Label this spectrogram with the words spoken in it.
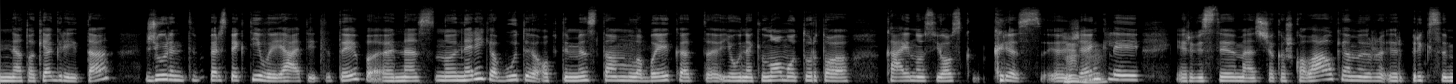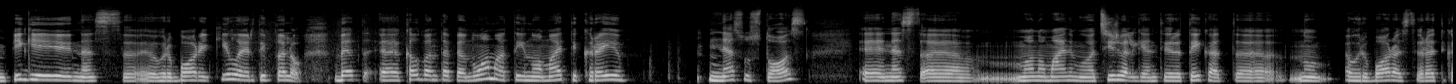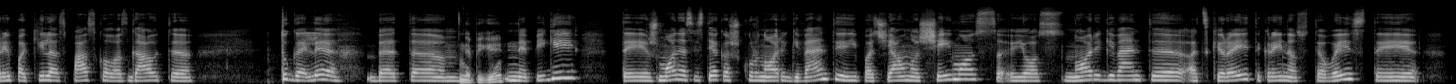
netokia greita, žiūrint perspektyvą į ateitį, taip, nes nu, nereikia būti optimistam labai, kad jau nekilnojamo turto kainos jos kris mhm. ženkliai ir visi mes čia kažko laukiam ir, ir pirksim pigiai, nes euriborai kyla ir taip toliau. Bet e, kalbant apie nuomą, tai nuoma tikrai nesustos e, nes e, mano manimu atsižvelgiant ir tai, kad nu, Euriboras yra tikrai pakilęs paskolas gauti tu gali, bet nepigiai. nepigiai tai žmonės vis tiek kažkur nori gyventi, ypač jaunos šeimos, jos nori gyventi atskirai, tikrai ne su tėvais, tai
